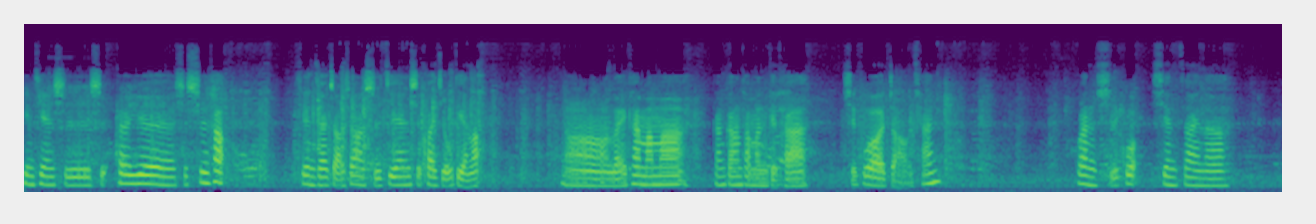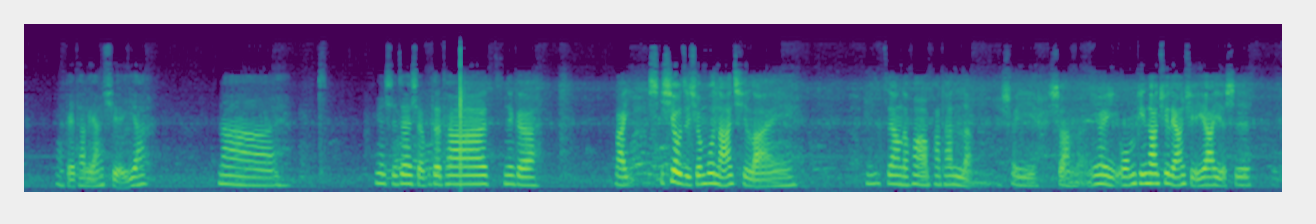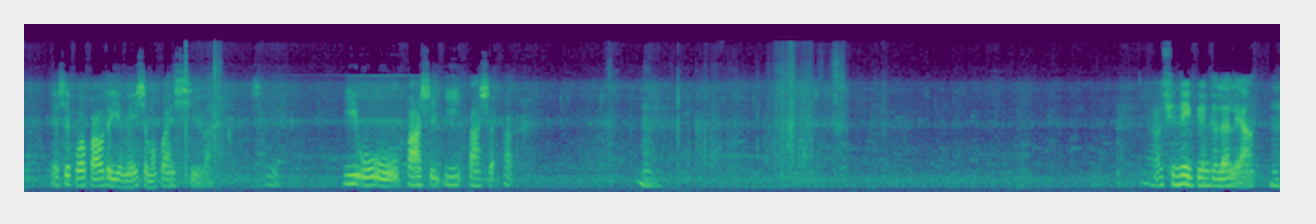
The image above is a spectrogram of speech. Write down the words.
今天是十二月十四号，现在早上时间是快九点了。啊，来看妈妈，刚刚他们给她吃过早餐，灌食过，现在呢，我给她量血压。那因为实在舍不得她那个。把袖子全部拿起来，这样的话怕它冷，所以算了。因为我们平常去量血压也是，也是薄薄的，也没什么关系了。一五五八十一八十二，嗯，然后去那边给他量，嗯。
